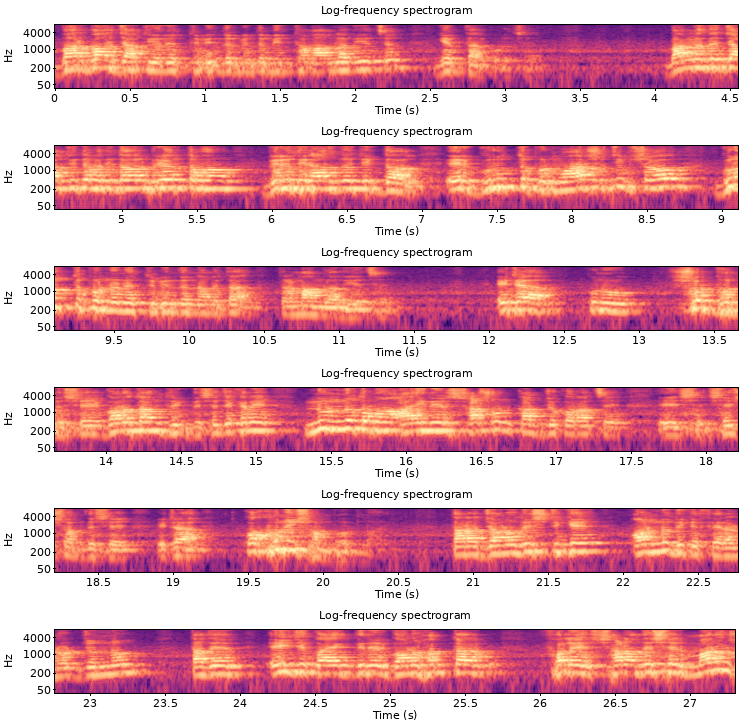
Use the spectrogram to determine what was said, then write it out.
বারবার জাতীয় নেতৃবৃন্দের বিরুদ্ধে মিথ্যা মামলা দিয়েছেন, গ্রেপ্তার করেছেন। বাংলাদেশ জাতীয়তাবাদী দল, বৃহত্তম বিরোধী রাজনৈতিক দল, এর গুরুত্বপূর্ণ মহাসচিব সহ গুরুত্বপূর্ণ নেতৃবৃন্দের নামে তারা মামলা দিয়েছেন। এটা কোনো সভ্য দেশে, গণতান্ত্রিক দেশে, যেখানে ন্যূনতম আইনের শাসন কার্যকর আছে সেই সব দেশে এটা কখনোই সম্ভব নয়। তারা জনদৃষ্টিকে অন্যদিকে ফেরানোর জন্য তাদের এই যে কয়েকদিনের গণহত্যার ফলে সারা দেশের মানুষ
